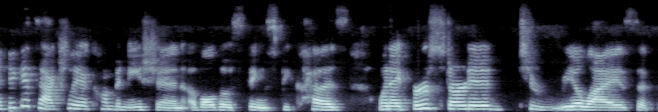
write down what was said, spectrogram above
I think it's actually a combination of all those things because when I first started to realize that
